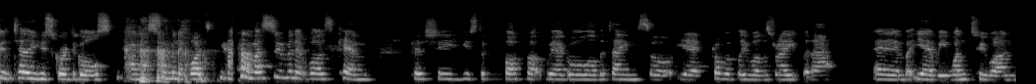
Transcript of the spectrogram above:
couldn't tell you who scored the goals. I'm assuming it was. I'm assuming it was Kim because she used to pop up with a goal all the time. So yeah, probably was right with that. Um, but yeah, we won two one.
